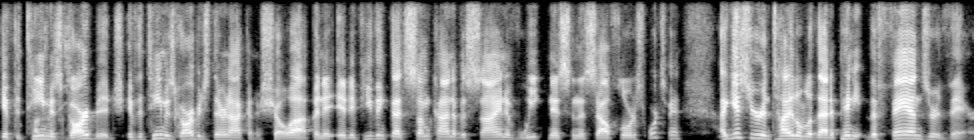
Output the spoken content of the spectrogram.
If the team is 100%. garbage, if the team is garbage, they're not going to show up. And, it, and if you think that's some kind of a sign of weakness in the South Florida sports fan, I guess you're entitled to that opinion. The fans are there.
